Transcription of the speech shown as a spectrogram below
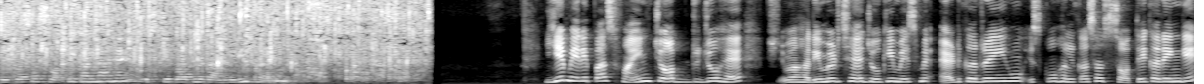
हल्का सा सॉटे करना है, उसके बाद मैं डालूँगी हरी मिर्च। ये मेरे पास फाइन चॉप्ड जो है, हरी मिर्च है, जो कि मैं इसमें ऐड कर रही हूँ, इसको हल्का सा सौते करेंगे।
